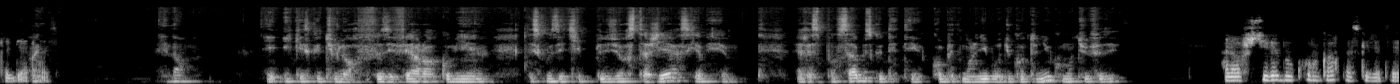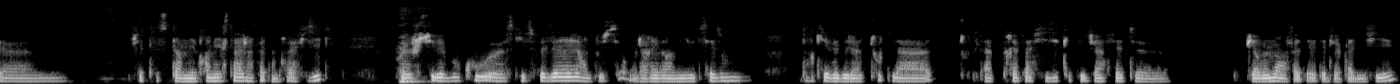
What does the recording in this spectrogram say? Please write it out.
Rugby à 13. Énorme. Et, qu'est-ce que tu leur faisais faire? Alors, combien Est-ce que vous étiez plusieurs stagiaires? Est-ce qu'il y avait un responsable? Est-ce que tu étais complètement libre du contenu? Comment tu faisais? Alors, je suivais beaucoup encore parce que j'étais, euh, j'étais, c'était un de mes premiers stages en fait en prépa physique. Euh, je suivais beaucoup euh, ce qui se faisait. En plus, j'arrivais en milieu de saison, donc il y avait déjà toute la toute la prépa physique était déjà faite depuis un moment. En fait, elle était déjà planifiée.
